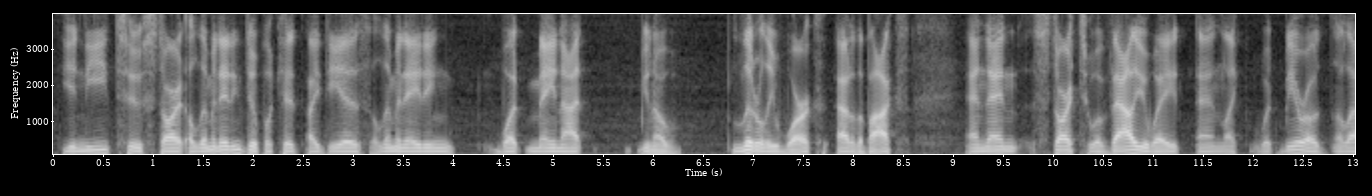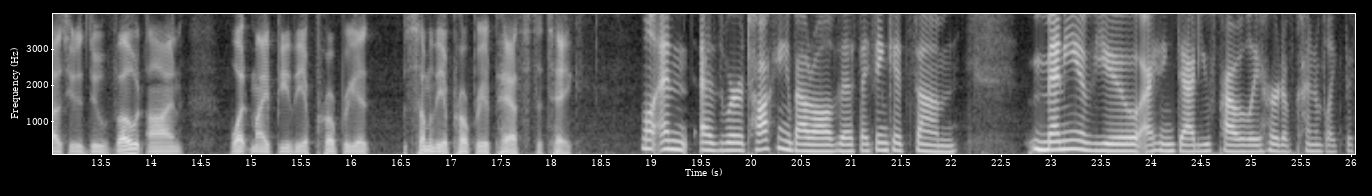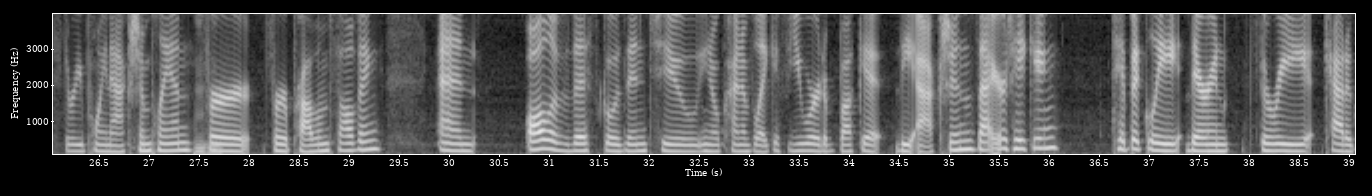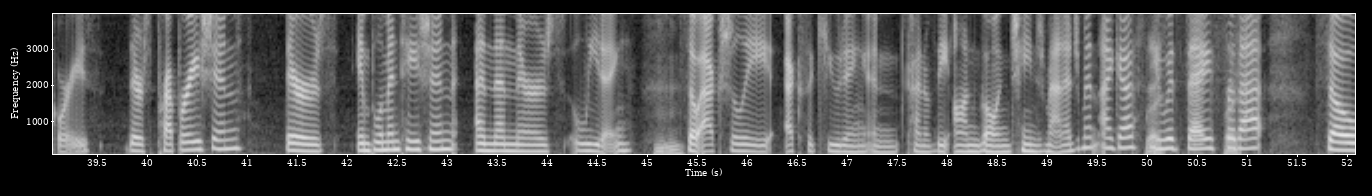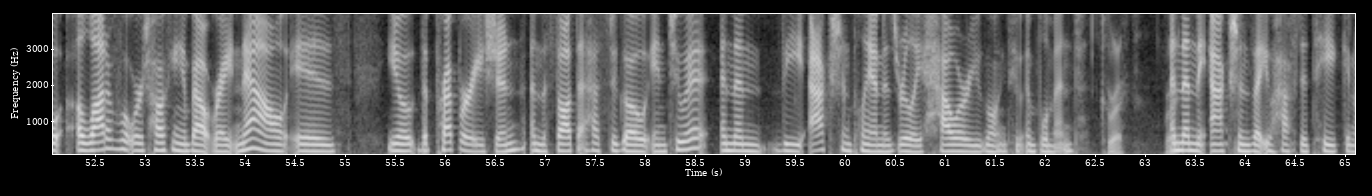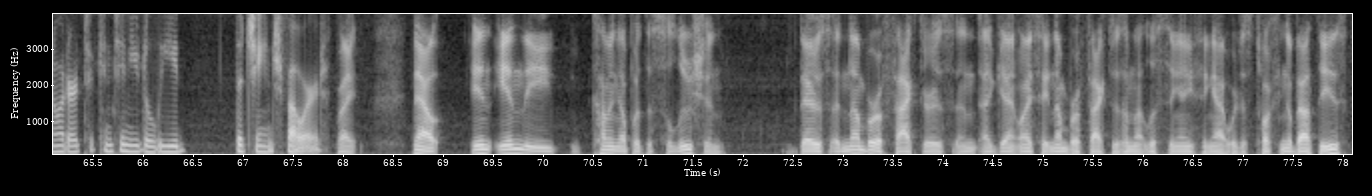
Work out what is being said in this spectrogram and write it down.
you need to start eliminating duplicate ideas, eliminating what may not, you know, literally work out of the box, and then start to evaluate and like what Miro allows you to do, vote on what might be the appropriate, some of the appropriate paths to take. Well, and as we're talking about all of this, I think it's um many of you, I think dad you've probably heard of kind of like the 3-point action plan mm-hmm. for for problem solving. And all of this goes into, you know, kind of like if you were to bucket the actions that you're taking, typically they're in three categories. There's preparation, there's implementation, and then there's leading. Mm-hmm. So actually executing and kind of the ongoing change management, I guess Right. you would say for Right. that. So a lot of what we're talking about right now is you know the preparation and the thought that has to go into it and then the action plan is really how are you going to implement Correct. Right. and then the actions that you have to take in order to continue to lead the change forward Right. Now, in in the coming up with the solution, there's a number of factors, and again, when I say number of factors, I'm not listing anything out. We're just talking about these.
